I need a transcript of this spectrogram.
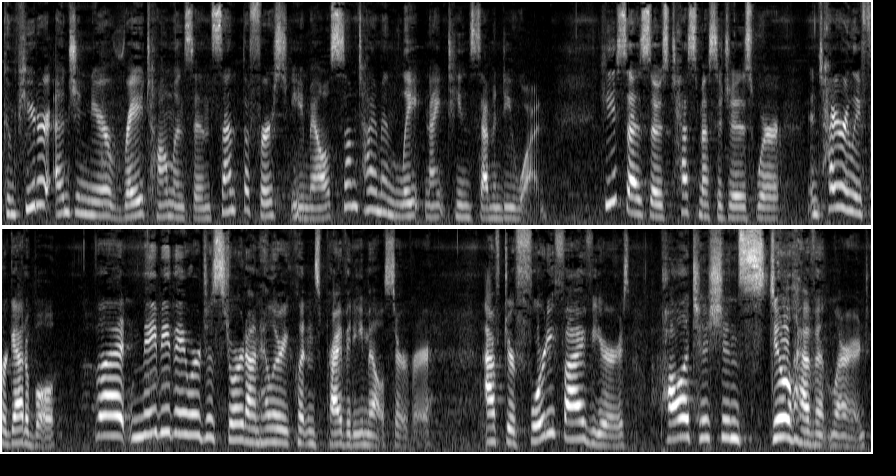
computer engineer Ray Tomlinson sent the first email sometime in late 1971. He says those test messages were entirely forgettable but maybe they were just stored on Hillary Clinton's private email server. After 45 years, politicians still haven't learned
